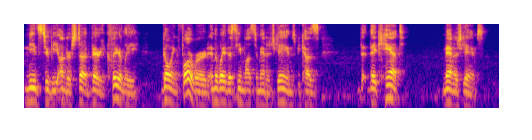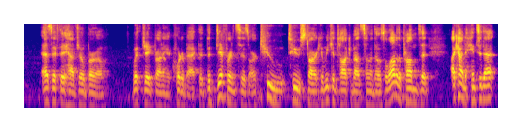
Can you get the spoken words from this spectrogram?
needs to be understood very clearly going forward in the way this team wants to manage games because th- they can't manage games as if they have Joe Burrow with Jake Browning at quarterback. The, the differences are too too stark, and we can talk about some of those. A lot of the problems that I kind of hinted at,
